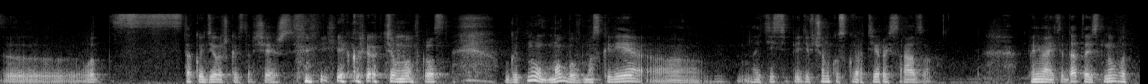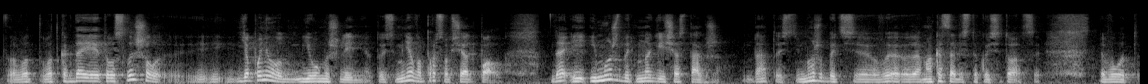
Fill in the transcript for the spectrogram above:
вот с такой девушкой встречаешься? Я говорю, а в чем вопрос? Он говорит, ну, мог бы в Москве э, найти себе девчонку с квартирой сразу. Понимаете, да? То есть, ну вот, вот, вот когда я это услышал, я понял его мышление. То есть у меня вопрос вообще отпал. Да? И, и может быть, многие сейчас так же. Да? То есть, может быть, вы там, оказались в такой ситуации. Вот.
